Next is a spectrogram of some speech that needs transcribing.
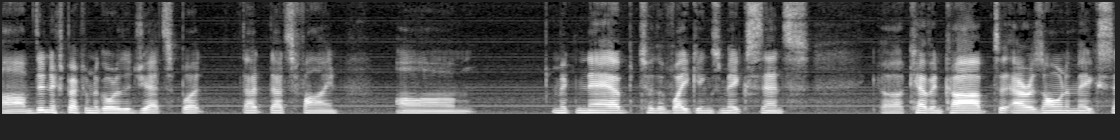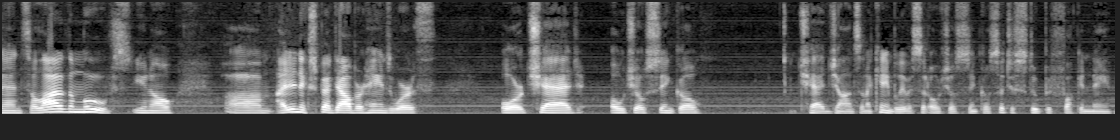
Um, didn't expect him to go to the Jets, but that that's fine. Um, McNabb to the Vikings makes sense. Uh, Kevin Kolb to Arizona makes sense. A lot of the moves, you know. Um, I didn't expect Albert Haynesworth or Chad Ochocinco Chad Johnson. I can't even believe I said Ocho Cinco. Such a stupid fucking name.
